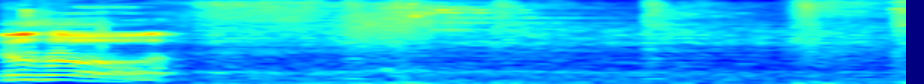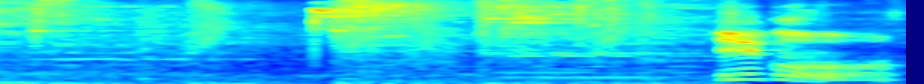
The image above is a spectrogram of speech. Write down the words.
여섯. 일곱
